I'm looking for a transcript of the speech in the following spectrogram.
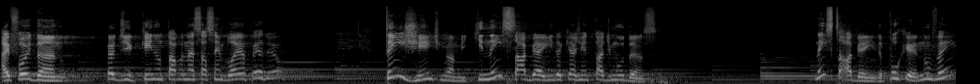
Aí foi dando. Eu digo: quem não estava nessa assembleia perdeu. Tem gente, meu amigo, que nem sabe ainda que a gente está de mudança. Nem sabe ainda. Por quê? Não vem.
